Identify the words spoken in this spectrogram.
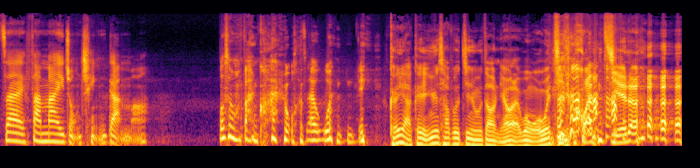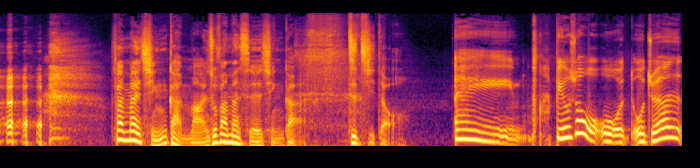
在贩卖一种情感吗？我什么反过来我在问你？可以啊，可以，因为差不多进入到你要来问我问题的环节了。贩卖情感嘛？你说贩卖谁的情感？自己的哦。哎、欸，比如说我我我觉得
